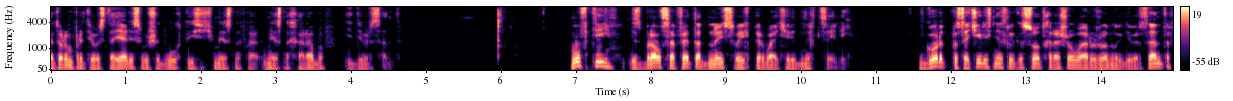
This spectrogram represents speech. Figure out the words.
которым противостояли свыше двух тысяч местных, местных арабов и диверсантов. Муфтий избрал Сафет одной из своих первоочередных целей. В город просочились несколько сот хорошо вооруженных диверсантов,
